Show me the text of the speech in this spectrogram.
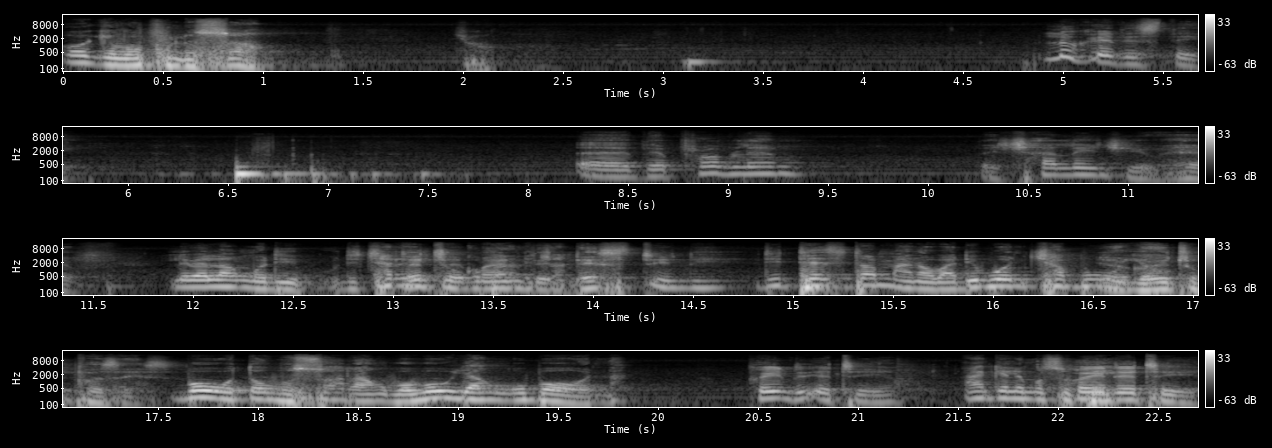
o ke bopholoso Look at this thing. Uh, the problem, the challenge you have, lebelang modimo di-challenge tse o determine kopana le the destiny di testa mana oba di bontšha you're boyo going to possess. bo o to bo swarang bo bo o yang go bona Point it to him. anke le Point mosope it to him.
